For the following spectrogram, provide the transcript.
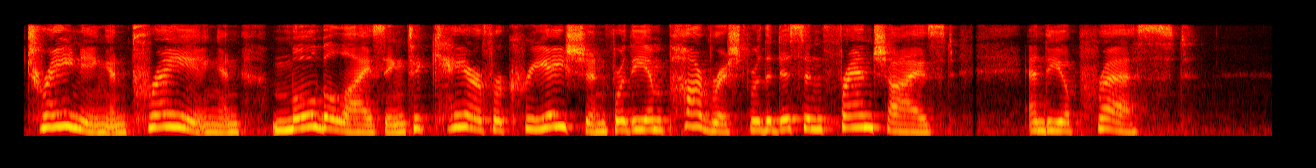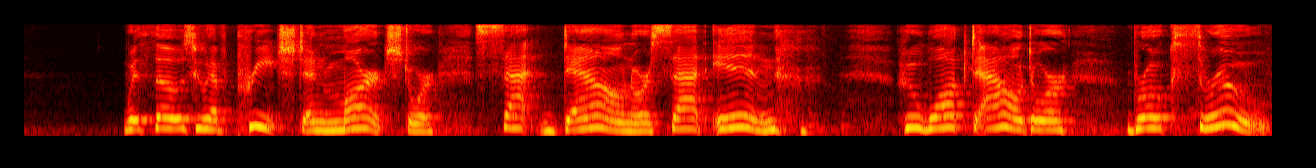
training and praying and mobilizing to care for creation, for the impoverished, for the disenfranchised and the oppressed. With those who have preached and marched or sat down or sat in, who walked out or broke through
